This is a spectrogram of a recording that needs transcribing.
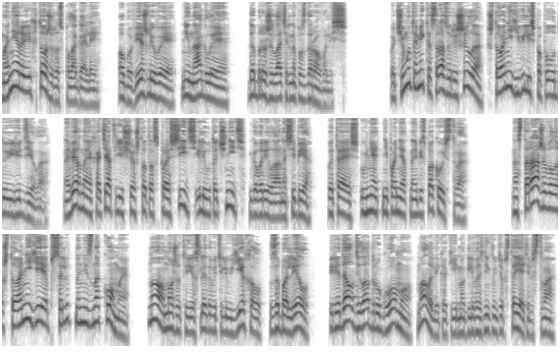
Манеры их тоже располагали. Оба вежливые, не наглые, доброжелательно поздоровались. Почему-то Мика сразу решила, что они явились по поводу ее дела. Наверное, хотят еще что-то спросить или уточнить, говорила она себе, пытаясь унять непонятное беспокойство. Настораживало, что они ей абсолютно незнакомы, но, может, ее следователь уехал, заболел, передал дела другому, мало ли какие могли возникнуть обстоятельства.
